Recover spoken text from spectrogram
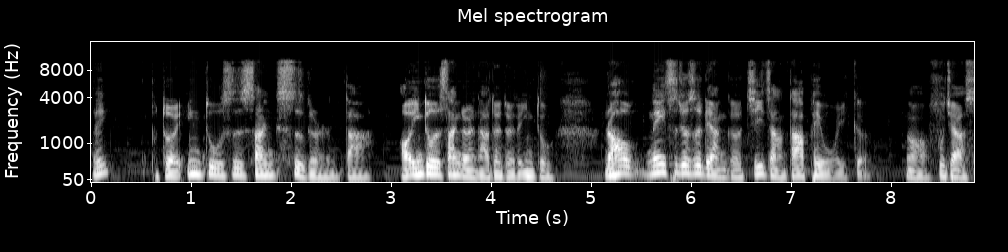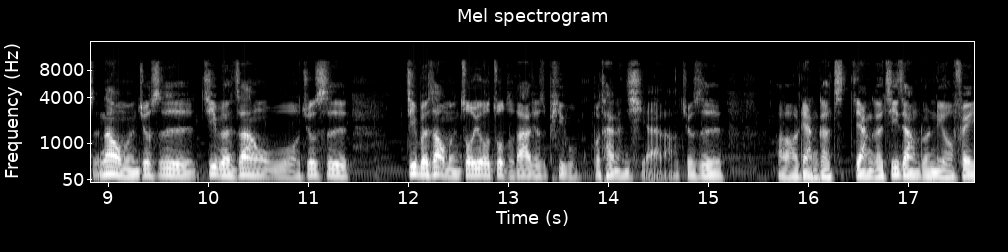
诶不对，印度是三四个人搭，哦，印度是三个人搭，对对对，印度。然后那一次就是两个机长搭配我一个哦副驾驶，那我们就是基本上我就是基本上我们坐右坐的，大概就是屁股不太能起来了，就是呃两个两个机长轮流飞，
